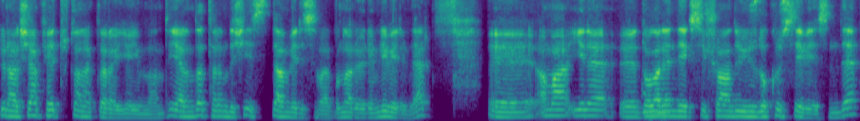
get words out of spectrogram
Dün akşam FED tutanakları yayımlandı. Yarın da tarım dışı istihdam verisi var. Bunlar önemli veriler. Ee, ama yine e, dolar endeksi şu anda 109 seviyesinde.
